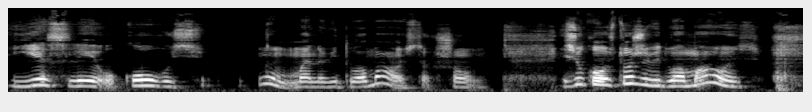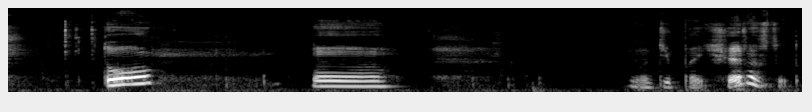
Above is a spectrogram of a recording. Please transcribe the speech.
Якщо у когось. Ну, в мене відламалось, так що. Якщо у когось теж відламалось, то. Е, ну, типа, ще раз тут.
